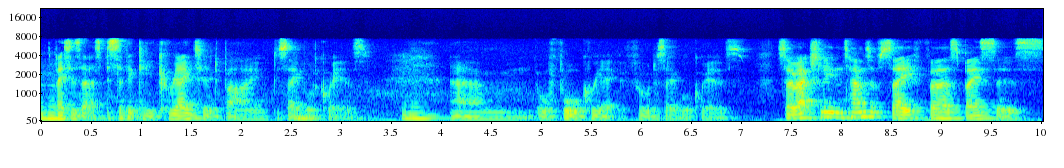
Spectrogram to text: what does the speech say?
Mhm. places that are specifically created by disabled queers Mhm. um, or for create for disabled queers. So actually, in terms of safer spaces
